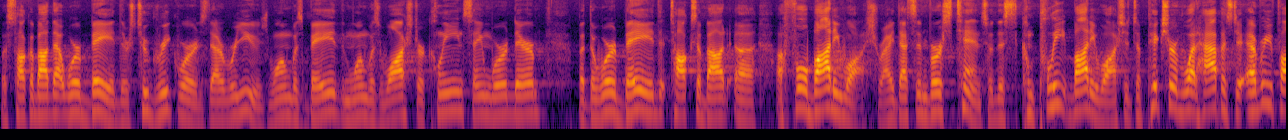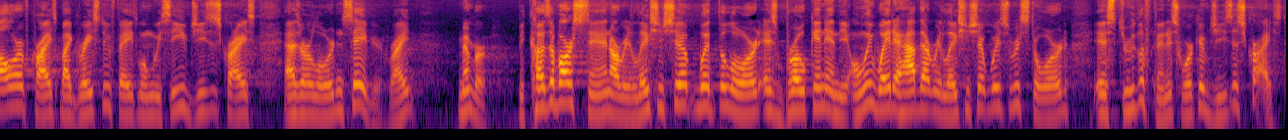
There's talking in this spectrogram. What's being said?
Let's talk about that word bathed. There's two Greek words that were used. One was bathed and one was washed or clean, same word there. But the word bathe talks about a, a, full body wash, right? That's in verse 10. So, this complete body wash, it's a picture of what happens to every follower of Christ by grace through faith when we receive Jesus Christ as our Lord and Savior, right? Remember, because of our sin, our relationship with the Lord is broken, and the only way to have that relationship was restored is through the finished work of Jesus Christ.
